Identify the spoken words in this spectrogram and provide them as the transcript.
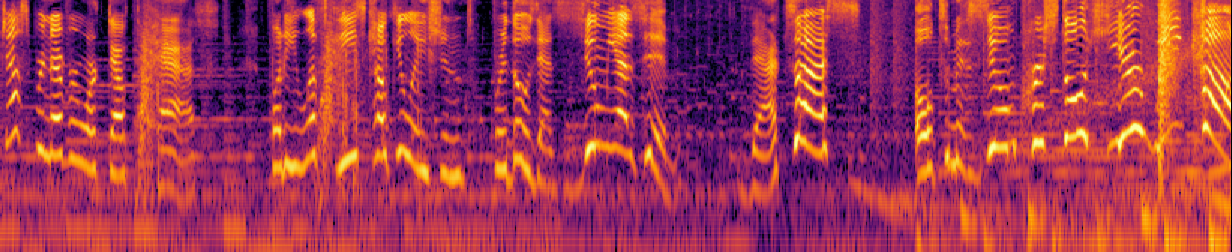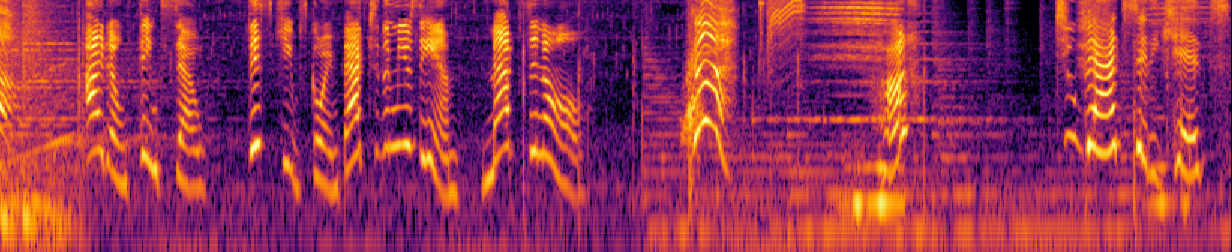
Jasper never worked out the path, but he left these calculations for those as zoomy as him. That's us. Ultimate Zoom Crystal, here we come. I don't think so. This cube's going back to the museum, maps and all. Ah! Huh? Too bad, City Kids.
